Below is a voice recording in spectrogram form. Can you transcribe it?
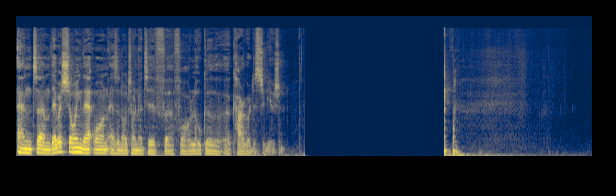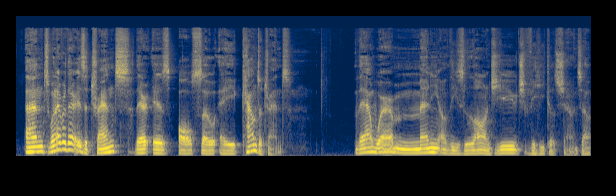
And um, they were showing that one as an alternative uh, for local uh, cargo distribution. And whenever there is a trend, there is also a counter trend. There were many of these large, huge vehicles shown. So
